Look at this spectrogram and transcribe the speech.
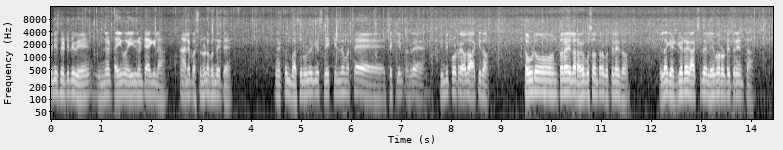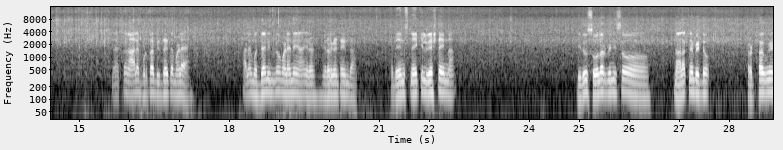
ಬಿನಿಸ್ ನೆಟ್ಟಿದ್ದೀವಿ. ಇನ್ನೂ ಟೈಮ್ ಐದು ಗಂಟೆ ಆಗಿಲ್ಲ. ಅಲ್ಲೇ ಬಸ್ಸಿನೊಳಗೆ ಬಂದೈತೆ. ಯಾಕಂದ್ರೆ ಬಸ್ಸಿನೊಳಗೆ ಸ್ನೇಕ್ ಇಲ್ಲು ಮತ್ತು ಚೆಕ್ಲಿನ್ ಅಂದರೆ ತಿಂಡಿ ಪೌಡ್ರ್ ಯಾವುದೋ ಹಾಕಿದ ತೌಡು ಅಂತಾರ ಇಲ್ಲ, ರವೆ ಬೂಸ ಅಂತಾರ ಗೊತ್ತಿಲ್ಲ ಇದು. ಎಲ್ಲ ಗೆಡ್ಗೆಡೆಗೆ ಹಾಕ್ಸಿದೆ ಲೇಬರ್ ಹೊಡೈತಾರೆ ಅಂತ. ಯಾಕಂದ್ರೆ ನಾಳೆ ಬಿಡ್ತಾ ಬಿದ್ದೈತೆ ಮಳೆ. ಅಲ್ಲೇ ಮಧ್ಯಾಹ್ನದಿಂದಲೂ ಮಳೆನೇ ಎರಡು ಎರಡು ಗಂಟೆಯಿಂದ. ಅದೇನು ಸ್ನೇಕ್ ಇಲ್ಲಿ ವೇಸ್ಟೇ ಇನ್ನು. ಇದು ಸೋಲಾರ್ ಬಿನಿಸು ನಾಲ್ಕನೇ ಬೆಡ್ಡು ಕರೆಕ್ಟಾಗಿ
